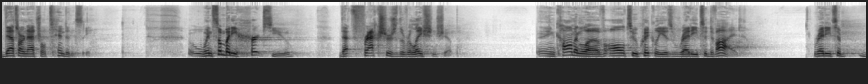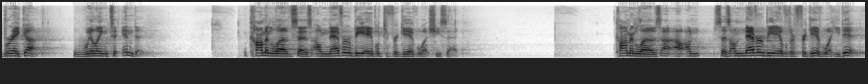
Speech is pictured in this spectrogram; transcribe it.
that's our natural tendency. When somebody hurts you, that fractures the relationship. In common love, all too quickly is ready to divide, ready to break up, willing to end it. Common love says, I'll never be able to forgive what she said. Common love uh, uh, um, says, I'll never be able to forgive what he did.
